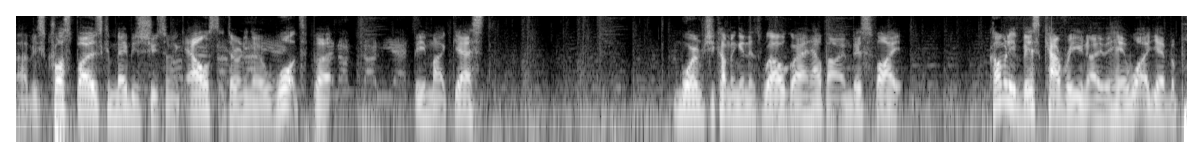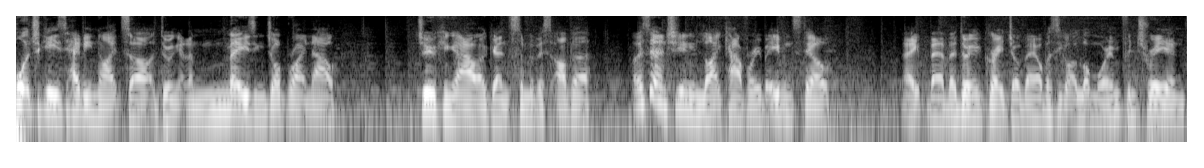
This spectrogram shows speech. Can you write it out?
Uh, these crossbows can maybe just shoot something else. I don't really know what, but be my guest. More infantry coming in as well. Go ahead and help out in this fight. Can't believe this cavalry unit over here. What? Yeah, the Portuguese heavy knights are doing an amazing job right now. Duking it out against some of this other... I essentially light cavalry, but even still, they, they're, they're doing a great job. They obviously got a lot more infantry and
